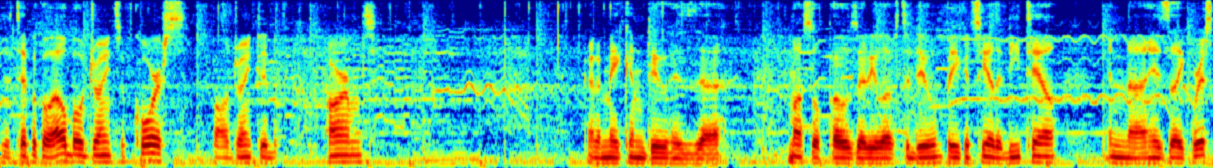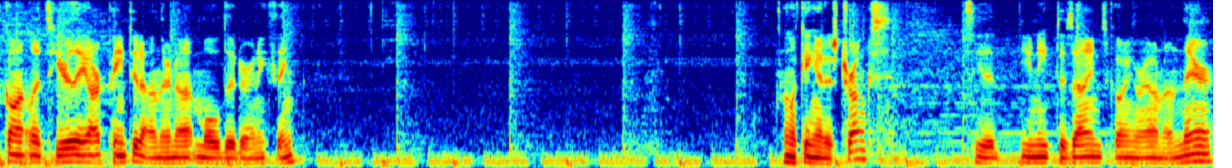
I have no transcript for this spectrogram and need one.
The typical elbow joints, of course. Ball jointed arms. Gotta make him do his uh, muscle pose that he loves to do. But you can see all the detail in uh, his like wrist gauntlets here. They are painted on. They're not molded or anything. Looking at his trunks, see the unique designs going around on there.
